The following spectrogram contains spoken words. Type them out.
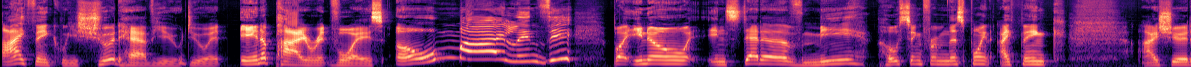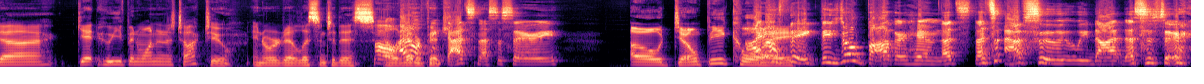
I think we should have you do it in a pirate voice. Oh my, Lindsay! But you know, instead of me hosting from this point, I think I should uh, get who you've been wanting to talk to in order to listen to this oh, elevator I don't pitch. think that's necessary. Oh, don't be coy. I don't think they don't bother him. That's that's absolutely not necessary.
